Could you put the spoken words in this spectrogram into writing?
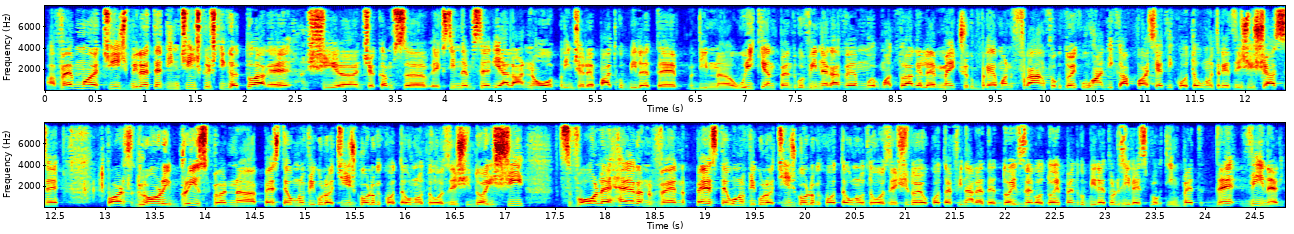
Avem 5 bilete din 5 câștigătoare și uh, încercăm să extindem seria la 9 prin cele 4 bilete din uh, weekend. Pentru vineri avem următoarele meciuri. Bremen-Frankfurt, 2 cu handicap asiatic, cotă 1.36. Perth Glory Brisbane, uh, peste 1,5 goluri, cotă 1.22 și Zwolle Herrenven, peste 1,5 goluri, cotă 1.22, o cotă finală de 2.02 pentru biletul zilei Sporting Bet de vineri.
